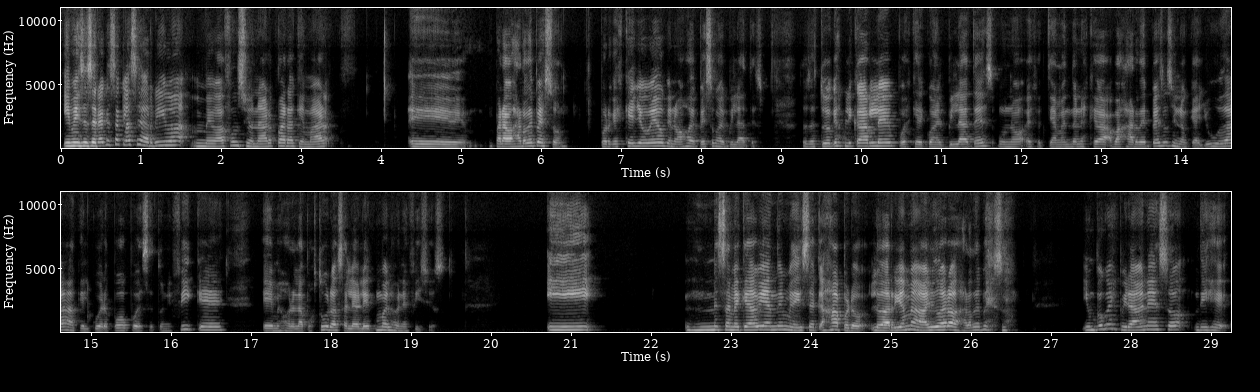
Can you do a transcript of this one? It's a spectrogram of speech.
Y me dice, ¿será que esa clase de arriba me va a funcionar para quemar, eh, para bajar de peso? Porque es que yo veo que no bajo de peso con el pilates. Entonces tuve que explicarle pues que con el pilates uno efectivamente no es que va a bajar de peso, sino que ayuda a que el cuerpo pues se tonifique, eh, mejore la postura, o sea, le hablé como de los beneficios. Y se me queda viendo y me dice ajá, pero lo de arriba me va a ayudar a bajar de peso. Y un poco inspirada en eso, dije,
